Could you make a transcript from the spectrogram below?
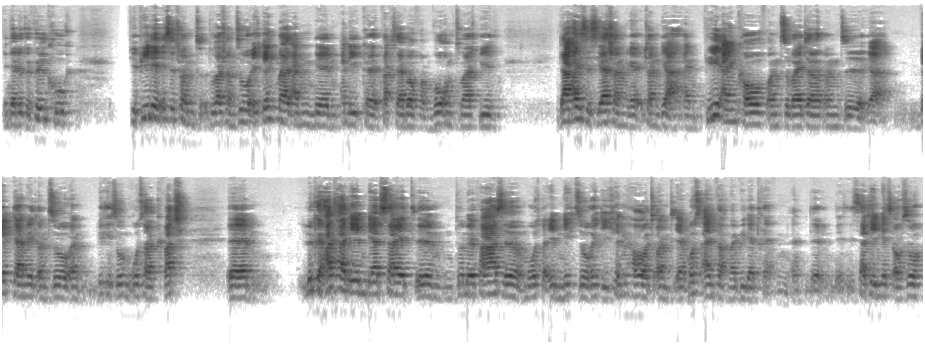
in der Lücke Füllkrug. Für viele ist es schon sogar schon so, ich denke mal an, äh, an die Quacksalber von Worum zum Beispiel, da ist es ja schon, schon ja, ein Fehleinkauf und so weiter und äh, ja, weg damit und so, und wirklich so ein großer Quatsch. Ähm, Lücke hat halt eben derzeit ähm, so eine Phase, wo es bei ihm nicht so richtig hinhaut und er muss einfach mal wieder treffen. Und, äh, es halt eben jetzt auch so,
